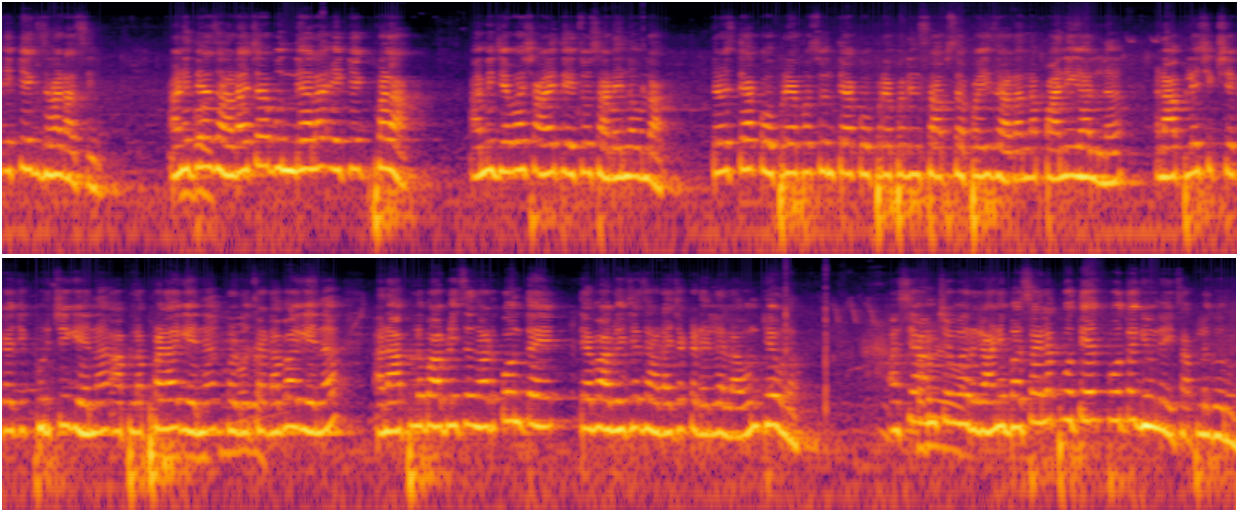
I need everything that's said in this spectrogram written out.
एक एक झाड असेल. आणि त्या झाडाच्या बुंद्याला एक एक फळा. आम्ही जेव्हा शाळेत यायचो साडेनऊला त्यावेळेस त्या कोपऱ्यापासून त्या कोपऱ्यापर्यंत साफसफाई झाडांना पाणी घालणं आणि आपल्या शिक्षकाची खुर्ची घेणं आपला फळा घेणं खडूचा डबा घेणं आणि आपलं बाबळीचं झाड कोणतं आहे त्या बाबळीच्या झाडाच्या कडेला लावून ठेवणं. असे आमचे वर्ग आणि बसायला पोते पोतं घेऊन यायचं आपलं घरून.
